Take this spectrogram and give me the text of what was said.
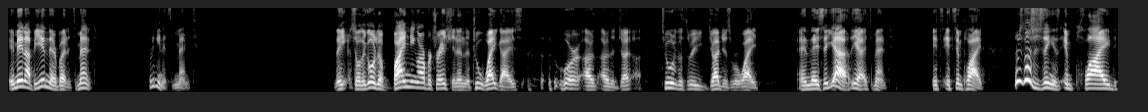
it may not be in there, but it's meant. What do you mean it's meant? They so they go to binding arbitration, and the two white guys, who are are, are the ju- uh, two of the three judges were white, and they say, yeah, yeah, it's meant, it's it's implied. There's no such thing as implied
